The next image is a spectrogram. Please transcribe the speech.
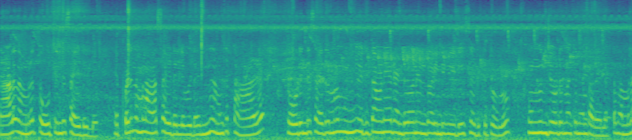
നാളെ നമ്മൾ തോട്ടിന്റെ സൈഡില്ലേ? എപ്പോഴും നമ്മൾ ആ സൈഡല്ലേ ഇവിടെ ഇന്ന് നമുക്ക് താഴെ തോടിന്റെ സൈഡ് നമ്മൾ മുന്നേ ഒരു തവണയോ രണ്ട് തവണ എന്തോ അതിന്റെ വീഡിയോസ് എടുത്തിട്ടുള്ളൂ. ഉങ്ങുംചോട് എന്നൊക്കെ ഞാൻ പറയില്ല. അപ്പം നമ്മൾ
